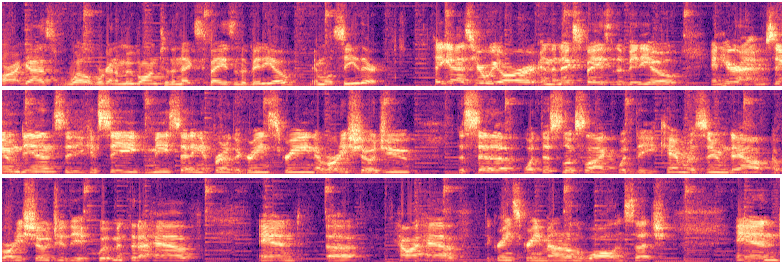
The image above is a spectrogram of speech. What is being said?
Alright guys, well we're going to move on to the next phase of the video and we'll see you there. Hey guys, here we are in the next phase of the video and here I am zoomed in so you can see me sitting in front of the green screen. I've already showed you the setup, what this looks like with the camera zoomed out. I've already showed you the equipment that I have and uh, how I have the green screen mounted on the wall and such. And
